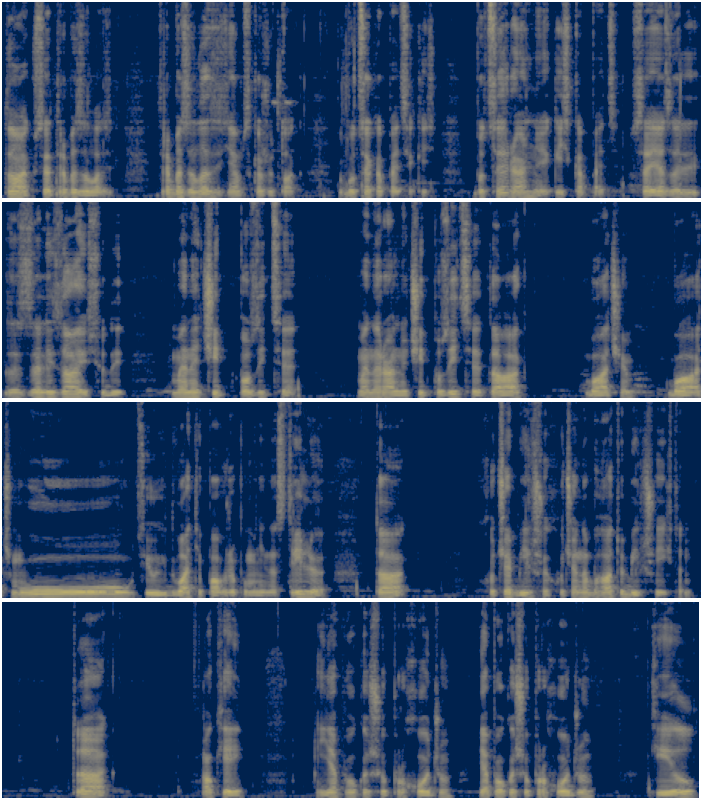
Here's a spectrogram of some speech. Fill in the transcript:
Так, все, треба залазити. Треба залазити, я вам скажу так. Бо це капець якийсь. Бо це реально якийсь капець. Все, я залізаю сюди. У мене чіт позиція. У мене реально чіт позиція. Так. Бачим. Бачим. Ууу, цілих два типа вже по мені настрілює. Так. Хоча більше, хоча набагато більше їх там. Так. Окей. Я поки що проходжу. Я поки що проходжу. Кіл.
